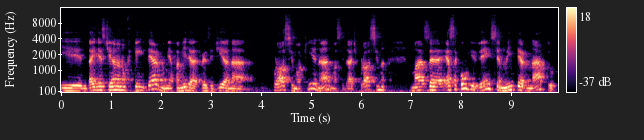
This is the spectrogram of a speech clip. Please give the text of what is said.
e daí neste ano eu não fiquei interno, minha família residia na próximo aqui, né, numa cidade próxima, mas é, essa convivência no internato,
